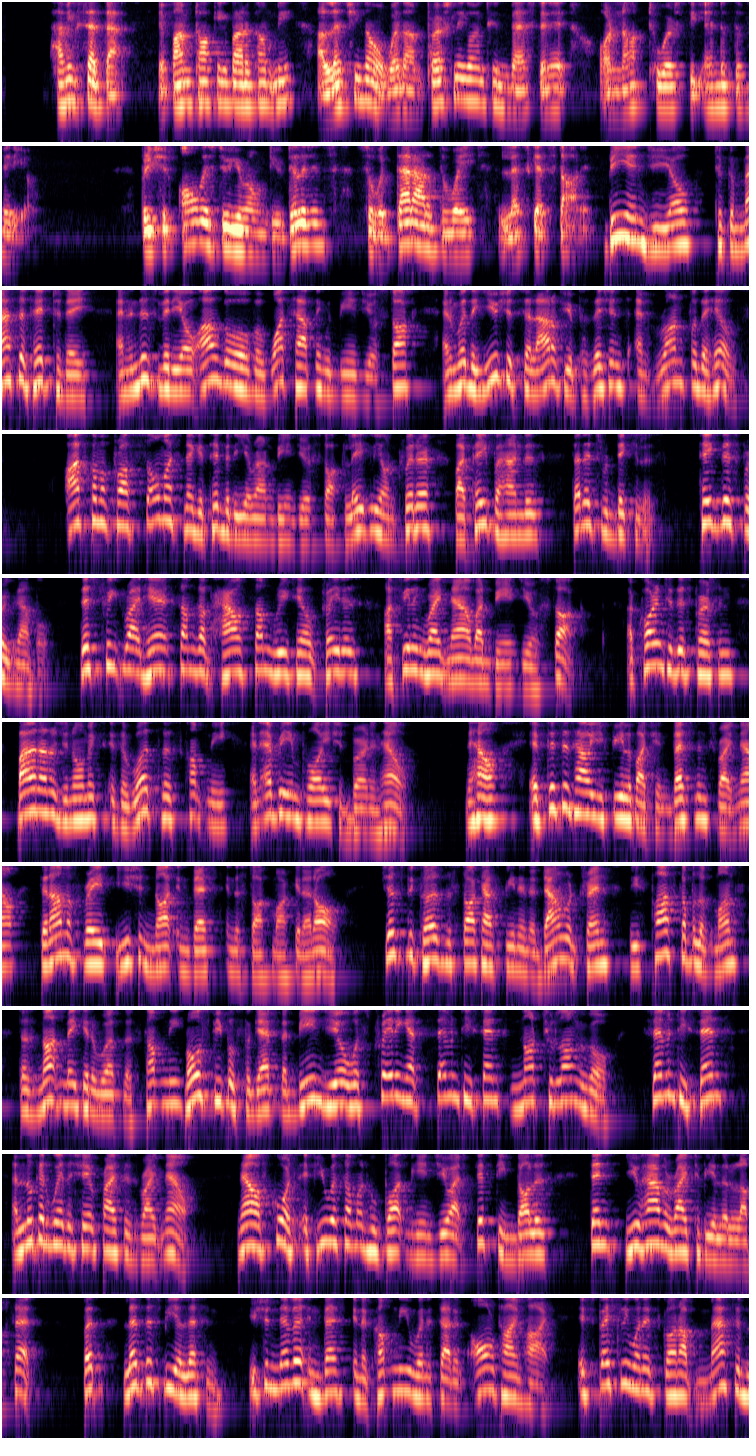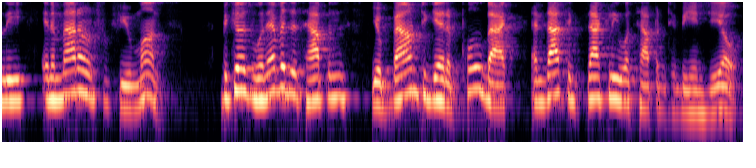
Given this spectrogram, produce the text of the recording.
Having said that, if I'm talking about a company, I'll let you know whether I'm personally going to invest in it or not towards the end of the video. But you should always do your own due diligence, so with that out of the way, let's get started. BNGO took a massive hit today, and in this video, I'll go over what's happening with BNGO stock and whether you should sell out of your positions and run for the hills. I've come across so much negativity around BNGO stock lately on Twitter by paper handlers that it's ridiculous. Take this for example. This tweet right here sums up how some retail traders are feeling right now about BNGO stock. According to this person, Bionano Genomics is a worthless company and every employee should burn in hell. Now, if this is how you feel about your investments right now, then I'm afraid you should not invest in the stock market at all. Just because the stock has been in a downward trend these past couple of months does not make it a worthless company. Most people forget that BNGO was trading at 70 cents not too long ago. 70 cents? And look at where the share price is right now. Now, of course, if you were someone who bought BNGO at $15, then you have a right to be a little upset. But let this be a lesson. You should never invest in a company when it's at an all-time high, especially when it's gone up massively in a matter of a few months. Because whenever this happens, you're bound to get a pullback and that's exactly what's happened to BNGO.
